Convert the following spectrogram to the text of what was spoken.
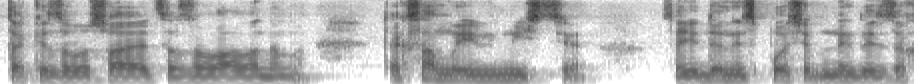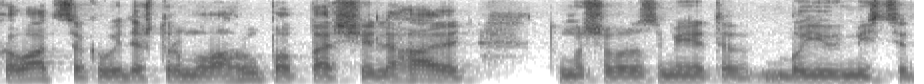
так і залишаються заваленими. Так само і в місті. Це єдиний спосіб в них десь заховатися. Коли йде штурмова група, перші лягають, тому що ви розумієте, бої в місті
